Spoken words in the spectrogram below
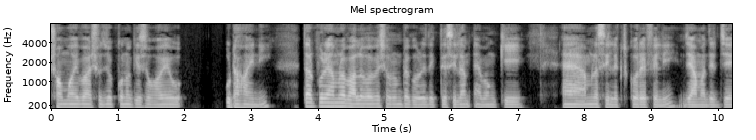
সময় বা সুযোগ কোনো কিছু হয়ে উ- ওঠা হয়নি। তারপরে আমরা ভালোভাবে শোরুমটা ঘুরে দেখতেছিলাম এবং কি হ্যাঁ, আমরা সিলেক্ট করে ফেলি যে আমাদের যে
